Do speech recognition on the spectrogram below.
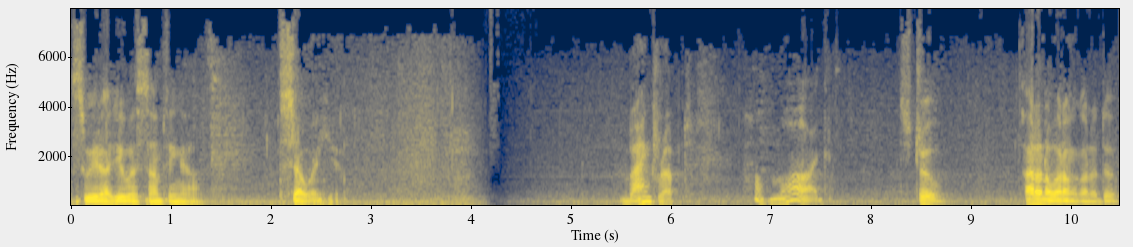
Sweetheart, you were something else. So are you. Bankrupt? Oh, Maude. It's true. I don't know what I'm going to do.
